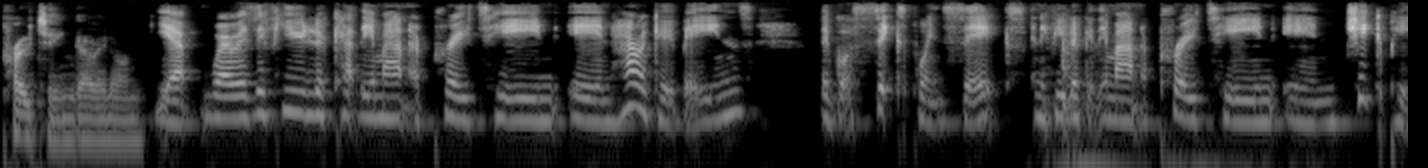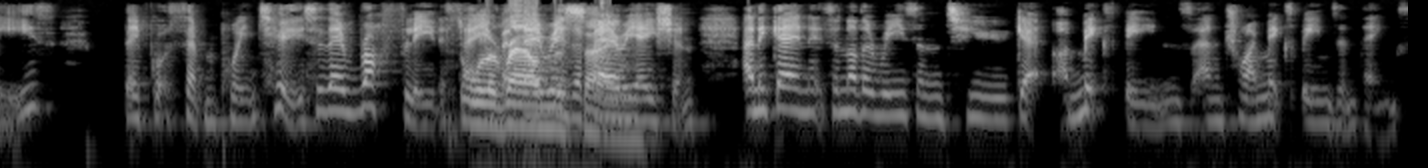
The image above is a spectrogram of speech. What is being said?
protein going on. Yeah. Whereas if you look at the amount of protein in haricot beans, they've got 6.6. And if you look at the amount of protein in chickpeas, they've got 7.2. So they're roughly the same, all but there the is a same. variation. And again, it's another reason to get uh, mixed beans and try mixed beans and things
